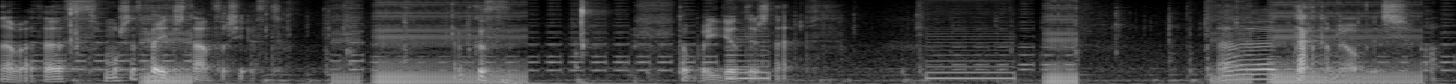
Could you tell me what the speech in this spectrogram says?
Dobra, teraz muszę sprawdzić, czy tam coś jest. Tylko... s- To było idiotyczne. Eee, tak to miało być. O.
